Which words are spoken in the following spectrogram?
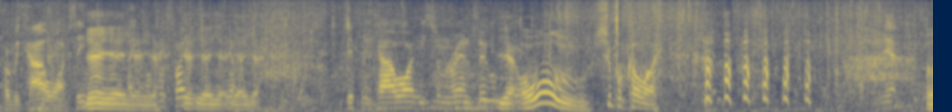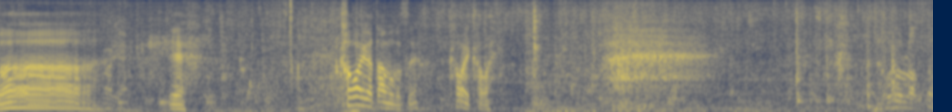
Probably car white, see? 예, 예, 예, Take 예, one for space. 예, 예, 예, Yep. 예, 예. Definitely car white. He's swimming around in circles. 예, 오, 슈퍼 카와이. Yep. 와, Rightio. 예. 카와이가 따먹었어요. 카와이, 카와이. 못 올랐어.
